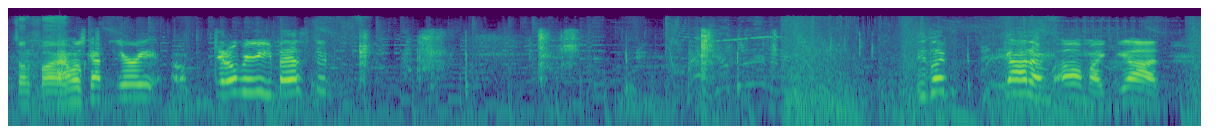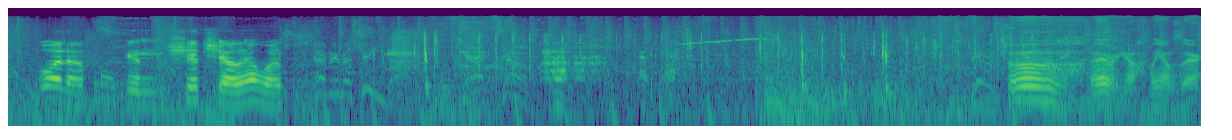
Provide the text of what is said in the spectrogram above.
It's on fire. I almost got Yuri. Oh, get over here, you bastard! He's like, got him! Oh my god. What a fucking shit show that was. Oh, there we go. Leon's there.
